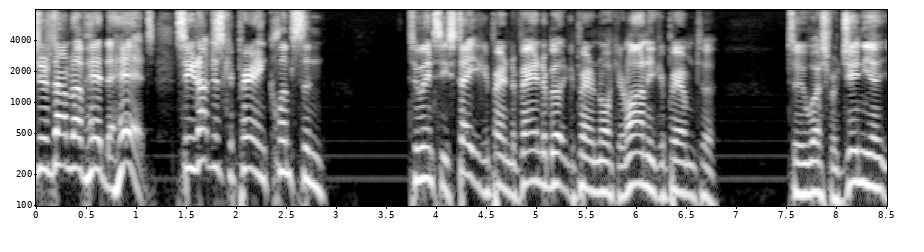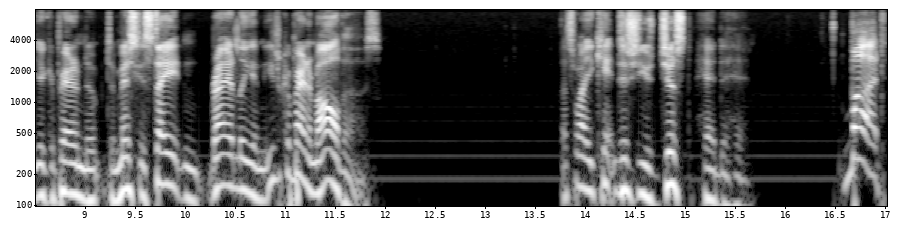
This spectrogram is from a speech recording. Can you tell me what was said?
there's not enough head to heads. So you're not just comparing Clemson to NC State, you compare them to Vanderbilt, you compare them to North Carolina, you compare them to, to West Virginia, you compare them to, to Michigan State and Bradley, and you compare them to all those. That's why you can't just use just head to head. But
